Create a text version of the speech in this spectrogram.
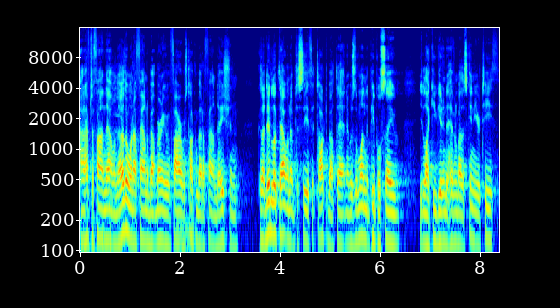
I'd have to find that one. The other one I found about burning up in fire was talking about a foundation because I did look that one up to see if it talked about that, and it was the one that people say, like you get into heaven by the skin of your teeth.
